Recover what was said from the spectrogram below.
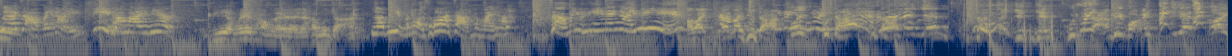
เสื้อจ๋าไปไหน พี่ทำอะไรเนี่ย พี่ยังไม่ได้ทำอะไรเลยนะครับคุณจ๋า แล้วพี่มาถอดเสื้อผ้าจ๋าทำไมฮะจ๋ามาอยู่ที่นี่ได้ไงพี่อะไรอะไรคุณจ๋าเฮ้ยคุณจ๋าคุณจ๋าใจเย็นจ๋าใจเย็นเย็นคุณจ๋าพี่บอกไอ้ใจเย็นเฮ้ย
